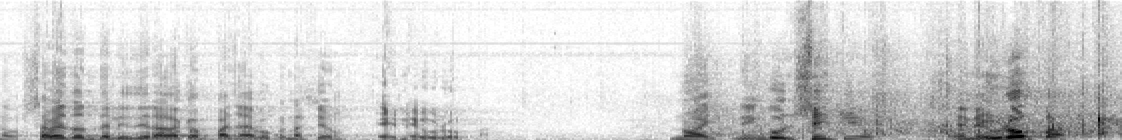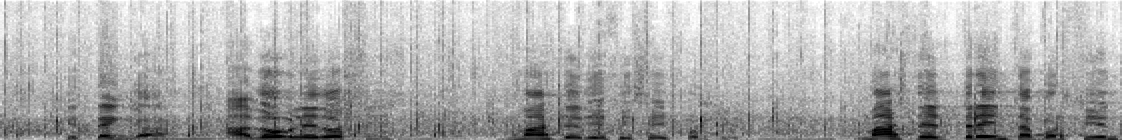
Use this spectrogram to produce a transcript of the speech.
No, ¿sabe dónde lidera la campaña de vacunación? En Europa. No hay ningún sitio en Europa que tenga a doble dosis más del 16%. Más del 30%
